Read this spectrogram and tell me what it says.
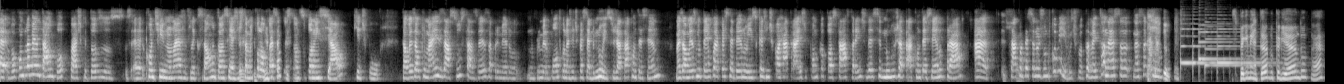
É, vou complementar um pouco, eu acho que todos os. É, contínuo, né? Reflexão. Então, assim, a gente é, também colocou essa questão exponencial, que, tipo, talvez é o que mais assusta, às vezes, a primeiro, no primeiro ponto, quando a gente percebe, nu, isso já está acontecendo. Mas, ao mesmo tempo, é percebendo isso que a gente corre atrás de como que eu posso estar à frente desse nu já está acontecendo para. Ah, está acontecendo junto comigo. Tipo, eu também estou nessa, nessa curva. Experimentando, criando, né?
